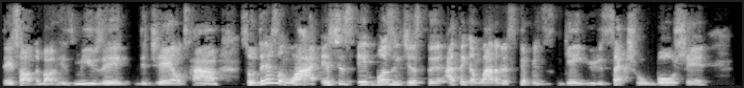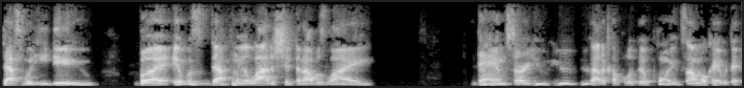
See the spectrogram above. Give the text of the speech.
They talked about his music, the jail time. So there's a lot. It's just it wasn't just the I think a lot of the snippets gave you the sexual bullshit. That's what he do. But it was definitely a lot of shit that I was like, damn, sir, you you you got a couple of good points. I'm okay with that.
